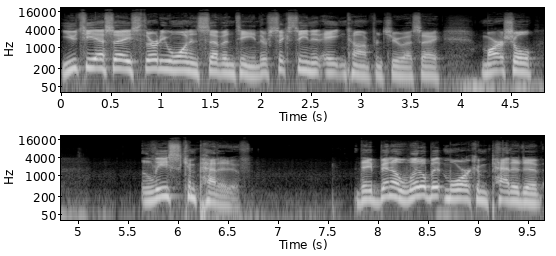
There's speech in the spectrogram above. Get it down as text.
UTSA is 31 and 17. They're 16 and 8 in Conference USA. Marshall least competitive. They've been a little bit more competitive.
